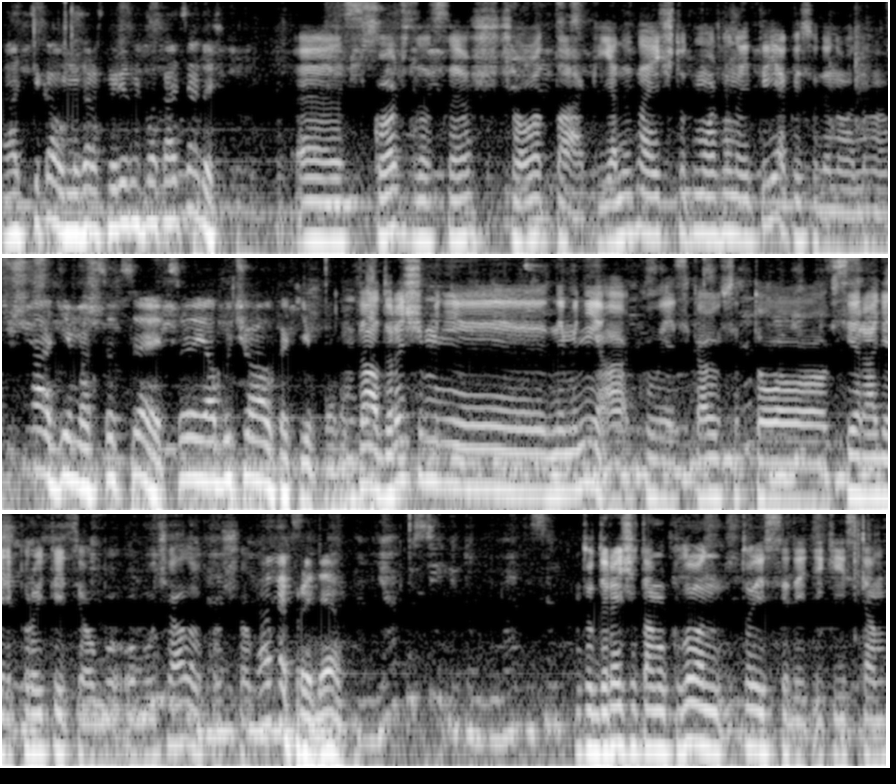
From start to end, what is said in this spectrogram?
А цікаво, ми зараз на різних локаціях десь? Е, скорш за все, що так. Я не знаю, чи тут можна знайти якось один одного. А, Діма, це цей, це обучалка, типу. Да, до речі, мені не мені, а коли я цікавився, то всі радять пройти цю обу- обучаловку, щоб. Давай пройдемо. Тут, до речі, там клон той сидить, якийсь там.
